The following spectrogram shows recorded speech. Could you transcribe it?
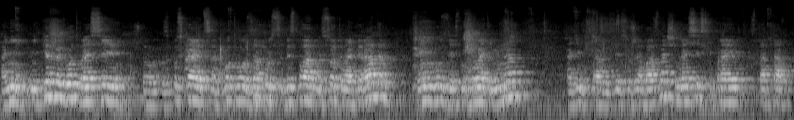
они не первый год в России, что запускается, вот-вот запустится бесплатный сотовый оператор, я не буду здесь называть имена, один, правда, здесь уже обозначен, российский проект, стартап.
